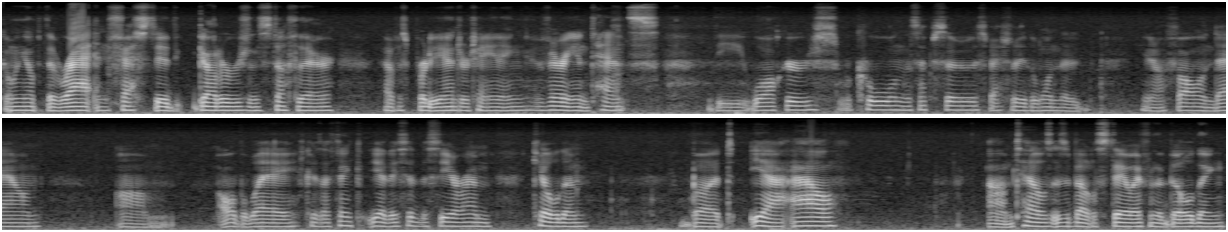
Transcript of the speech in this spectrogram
going up the rat infested gutters and stuff there. That was pretty entertaining, very intense. The walkers were cool in this episode, especially the one that had, you know, fallen down um, all the way because I think yeah they said the CRM killed him but yeah Al um, tells Isabel to stay away from the building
